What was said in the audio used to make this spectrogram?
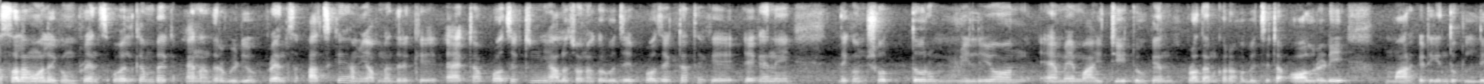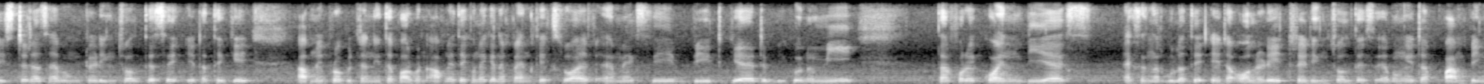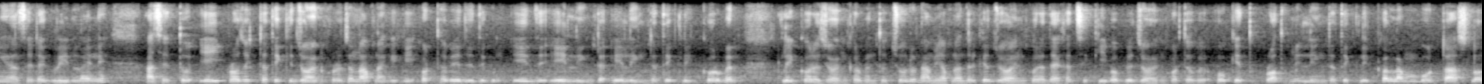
আসসালামু আলাইকুম friends welcome back another video friends আজকে আমি আপনাদেরকে একটা প্রজেক্ট নিয়ে আলোচনা করব। যে প্রজেক্টটা থেকে এখানে দেখুন সত্তর মিলিয়ন এমএমআইটি টোকেন প্রদান করা হবে, যেটা অলরেডি মার্কেটে কিন্তু লিস্টেড আছে এবং ট্রেডিং চলতেছে। এটা থেকে আপনি প্রফিটটা নিতে পারবেন। আপনি দেখুন এখানে PancakeSwap MEXC Bitget Biconomy তারপরে কয়েন বিএক্স এক্সচেঞ্জারগুলোতে এটা অলরেডি ট্রেডিং চলতেছে এবং এটা পাম্পিংয়ে আছে, এটা গ্রিন লাইনে আছে। তো এই প্রজেক্টটা থেকে জয়েন করার জন্য আপনাকে কি করতে হবে? যে দেখুন, এই যে, এই লিঙ্কটা এই লিঙ্কটাতে ক্লিক করবেন ক্লিক করে জয়েন করবেন। তো চলুন, আমি আপনাদেরকে জয়েন করে দেখাচ্ছি, কীভাবে জয়েন করতে হবে। ওকে তো প্রথমে লিঙ্কটাতে ক্লিক করলাম বোর্ডটা আসলো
